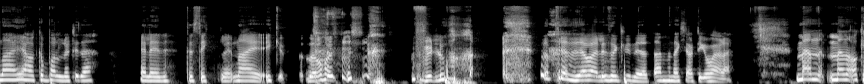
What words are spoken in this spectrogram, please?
nei, jeg har ikke baller til det. Eller testikler Nei, ikke Det var full Da prøvde jeg å være litt sånn kvinnerett der, men jeg klarte ikke å være det. Men, men ok,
